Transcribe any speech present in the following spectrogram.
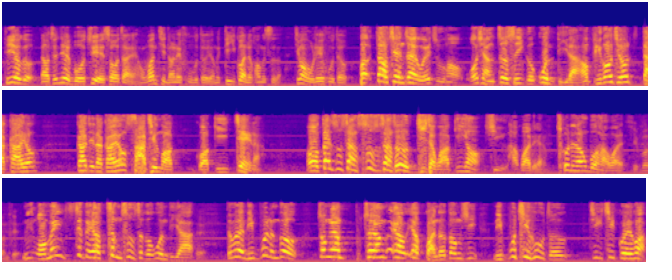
第二个，老陈这无水的所在，我们尽量来负责用滴灌的方式，今晚我来负责。不，到现在为止哈，我想这是一个问题啦。哦，譬如讲大家哟，加一大家哟三千瓦瓦基正啦。哦，但是上事实上只有二十瓦基吼是合法的，村里拢不合法的。是不对。你我们这个要正视这个问题啊，对不对？你不能够中央中央要要管的东西，你不去负责去去规划，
